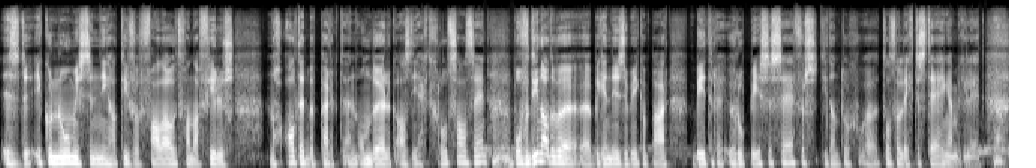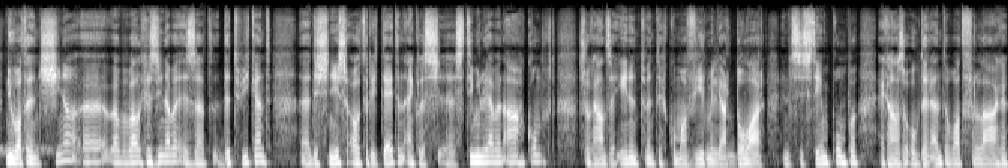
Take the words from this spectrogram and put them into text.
is de economische negatieve fallout van dat virus nog altijd beperkt en onduidelijk als die echt groot zal zijn. Mhm. Bovendien hadden we eh, begin deze week een paar betere Europese cijfers die dan toch uh, tot een lichte stijging hebben geleid. Nu, wat in China uh, we wel gezien hebben, is dat dit weekend de Chinese autoriteiten enkele stimuli hebben aangekondigd. Zo gaan ze 21,4 miljard dollar in het systeem pompen en gaan ze ook de rente wat verlagen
